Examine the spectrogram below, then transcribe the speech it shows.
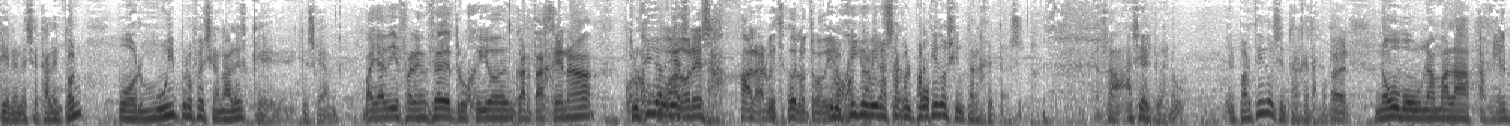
tienen ese calentón por muy profesionales que, que sean. Vaya diferencia de Trujillo en Cartagena con Trujillo los habría- jugadores al árbitro del otro día. Trujillo hubiera sacado el partido sin tarjetas. O sea, así de claro. El partido sin tarjeta. Porque A ver. no hubo una mala. A mí el,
